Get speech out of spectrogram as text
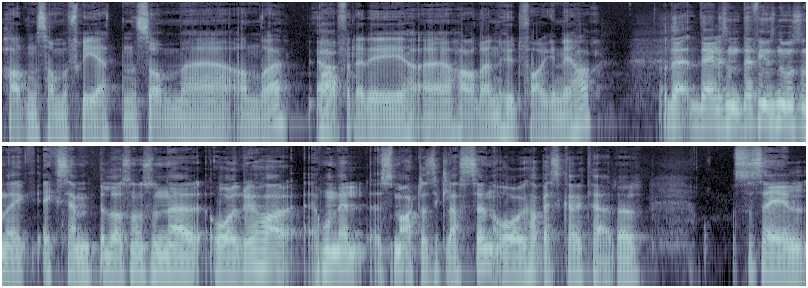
ha den samme friheten som eh, andre, bare Ja. fordi de har den hudfargen de har. Og det, det, liksom, det finnes noen sånne ek- eksempel. Sånn som når Audrey har, hun er smartest i klassen og har best karakterer. Så sier,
